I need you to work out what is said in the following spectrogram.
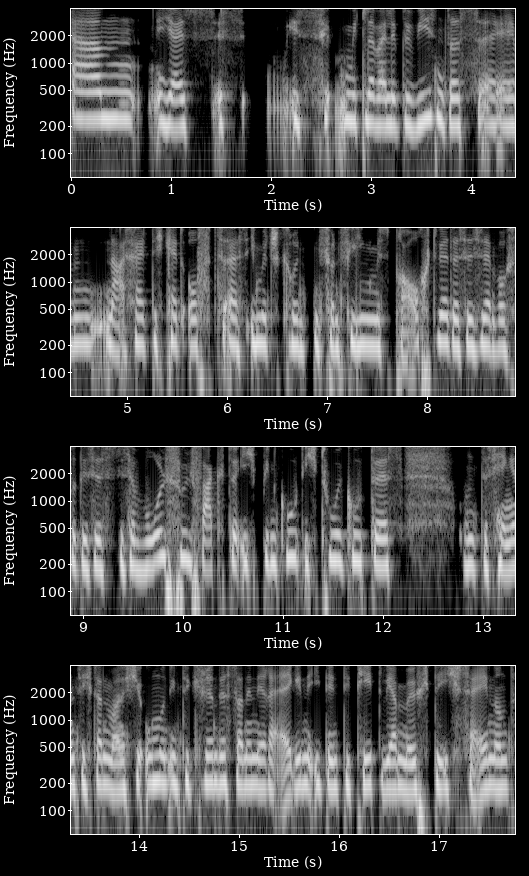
Äh, Ähm, ja, es, es ist mittlerweile bewiesen, dass ähm, Nachhaltigkeit oft als Imagegründen von vielen missbraucht wird. Also es ist einfach so dieses, dieser Wohlfühlfaktor, ich bin gut, ich tue Gutes und das hängen sich dann manche um und integrieren das dann in ihre eigene Identität, wer möchte ich sein und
